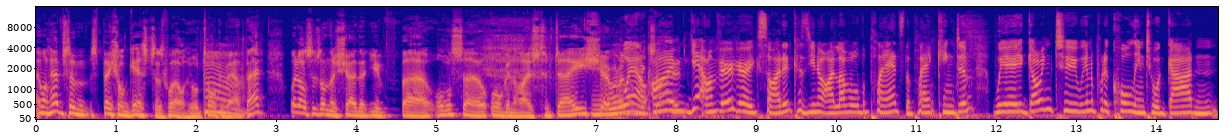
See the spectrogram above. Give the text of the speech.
And we'll have some special guests as well who'll talk Hmm. about that. What else is on the show that you've uh, also organised today, Cheryl? Well, excited. I'm yeah, I'm very very excited because you know I love all the plants, the plant kingdom. We're going to we're going to put a call into a garden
